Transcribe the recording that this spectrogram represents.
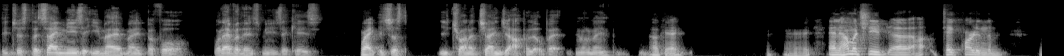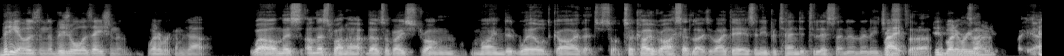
it's just the same music you may have made before, whatever this music is. Right. It's just you're trying to change it up a little bit. You know what I mean? Okay. All right. And how much do you uh, take part in the videos and the visualization of whatever comes out? Well, on this on this one, uh, there was a very strong-minded, willed guy that just sort of took over. I said loads of ideas, and he pretended to listen, and then he just right. uh, did whatever he wanted. Yeah,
